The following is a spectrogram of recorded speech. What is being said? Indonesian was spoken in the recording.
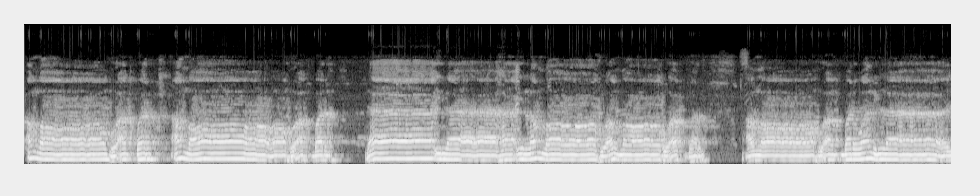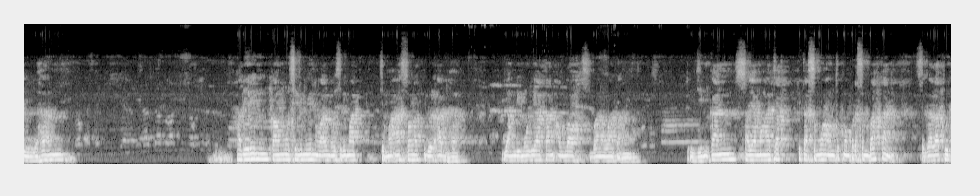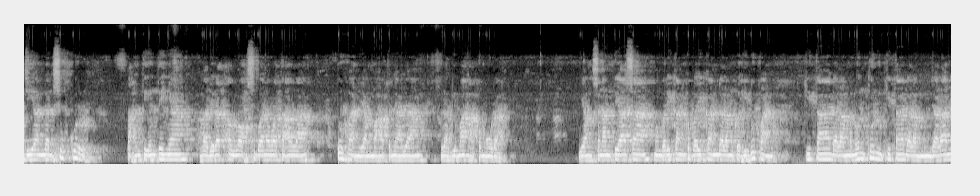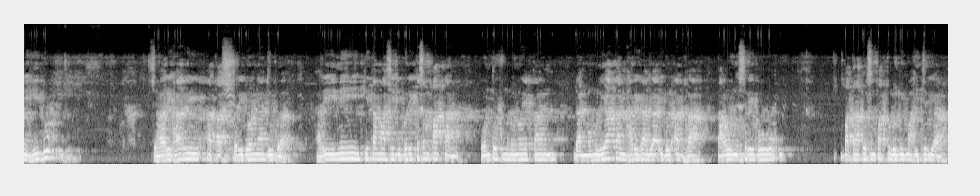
Allahu Akbar. Allahu Akbar. La ilaha illallah. Allahu Akbar. Allahu Akbar walillahil. Hadirin kaum muslimin wal muslimat jemaah salat Idul Adha yang dimuliakan Allah Subhanahu wa taala. Izinkan saya mengajak kita semua untuk mempersembahkan segala pujian dan syukur tak henti-hentinya hadirat Allah Subhanahu wa taala Tuhan yang Maha Penyayang lagi Maha Pemurah yang senantiasa memberikan kebaikan dalam kehidupan kita dalam menuntun kita dalam menjalani hidup sehari-hari atas ridhonya juga hari ini kita masih diberi kesempatan untuk menunaikan dan memuliakan hari raya Idul Adha tahun 1000 445 Hijriah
